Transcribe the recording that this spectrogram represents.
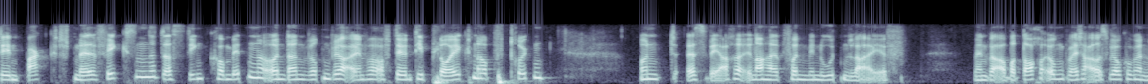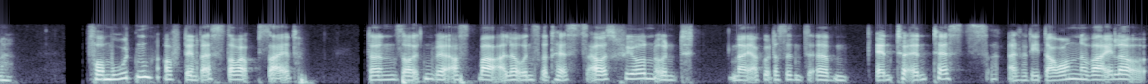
den Bug schnell fixen, das Ding committen und dann würden wir einfach auf den Deploy-Knopf drücken und es wäre innerhalb von Minuten live. Wenn wir aber doch irgendwelche Auswirkungen vermuten auf den Rest der Website, dann sollten wir erstmal alle unsere Tests ausführen und naja gut, das sind ähm, End-to-End-Tests, also die dauern eine Weile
